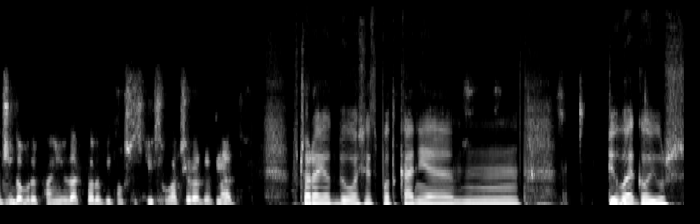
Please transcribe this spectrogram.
Dzień dobry pani redaktor, witam wszystkich słuchaczy Rady Wnet. Wczoraj odbyło się spotkanie mm, byłego już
